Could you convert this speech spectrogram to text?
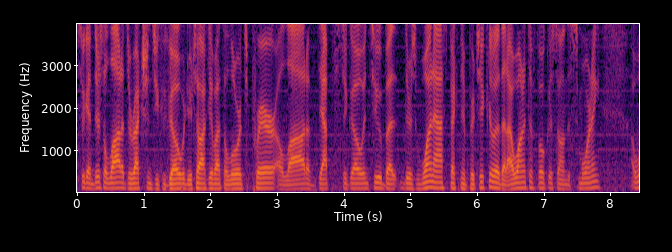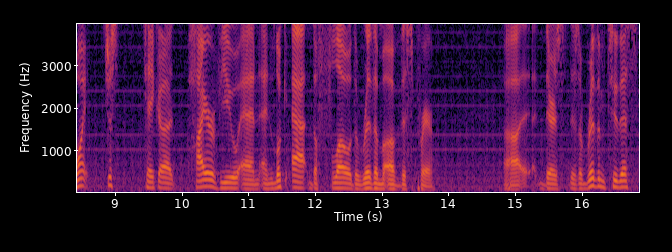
So, again, there's a lot of directions you could go when you're talking about the Lord's Prayer, a lot of depths to go into, but there's one aspect in particular that I wanted to focus on this morning. I want just take a higher view and, and look at the flow, the rhythm of this prayer. Uh, there's, there's a rhythm to this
